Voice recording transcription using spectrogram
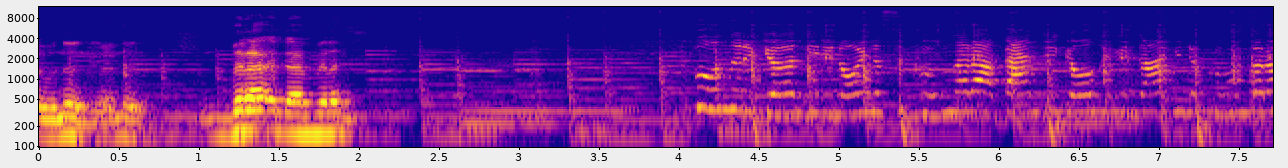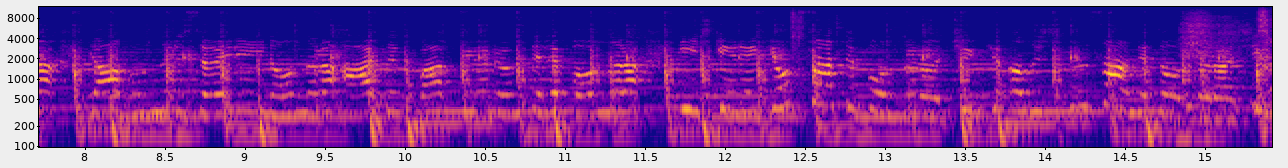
O ne ne ne? Biraz biraz. Bunları gönderin oynasın kumlara. Bence yolda günden güne kumlara. Ya bunları söyleyin onlara. Bakmıyorum telefonlara. Hiç gerek yok sahte pozlara. Çünkü alışkın sahne tozlara. Şimdi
